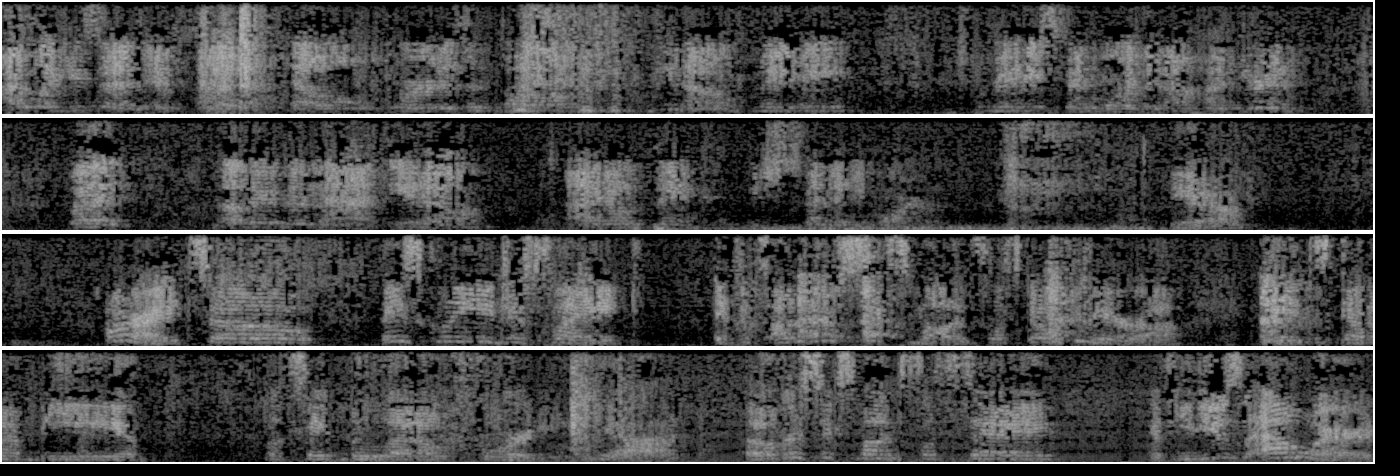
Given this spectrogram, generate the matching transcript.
I like you said, if the L word is involved, you know, maybe, maybe spend more than a hundred. But other than that, you know, I don't think we should spend any more. Yeah. All right. So basically, just like if it's under six months, let's go with Vera. It's gonna be, let's say, below forty. Yeah. Over six months, let's say, if you use the L word,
